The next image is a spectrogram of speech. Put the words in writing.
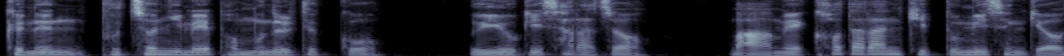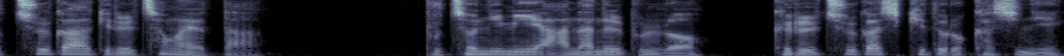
그는 부처님의 법문을 듣고 의욕이 사라져 마음에 커다란 기쁨이 생겨 출가하기를 청하였다. 부처님이 아난을 불러 그를 출가시키도록 하시니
